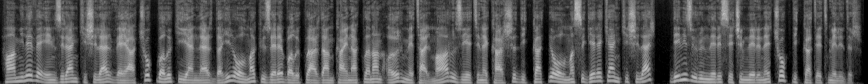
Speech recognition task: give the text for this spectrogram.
hamile ve emziren kişiler veya çok balık yiyenler dahil olmak üzere balıklardan kaynaklanan ağır metal maruziyetine karşı dikkatli olması gereken kişiler, deniz ürünleri seçimlerine çok dikkat etmelidir.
